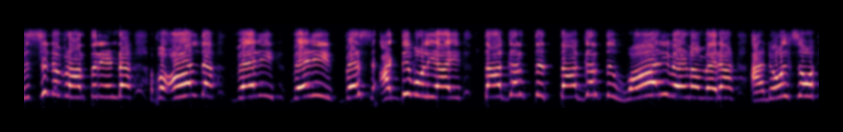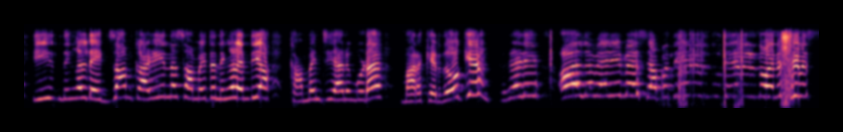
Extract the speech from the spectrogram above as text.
മിസ്സിന്റെ പ്രാർത്ഥനയുണ്ട്. അപ്പൊ all the very very best അടിപൊളിയായി തകർത്ത് തകർത്ത് വാരി വേണം വരാൻ. ആൻഡ് ഓൾസോ ഈ നിങ്ങളുടെ എക്സാം കഴിയുന്ന സമയത്ത് നിങ്ങൾ എന്ത് ചെയ്യാ? കമന്റ് ചെയ്യാനും കൂടെ മറക്കരുത്. Okay ready all the very best അപ്പൊ ദേ വരുന്നു ദേ വരുന്നു അനുശ്രീ മിസ്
